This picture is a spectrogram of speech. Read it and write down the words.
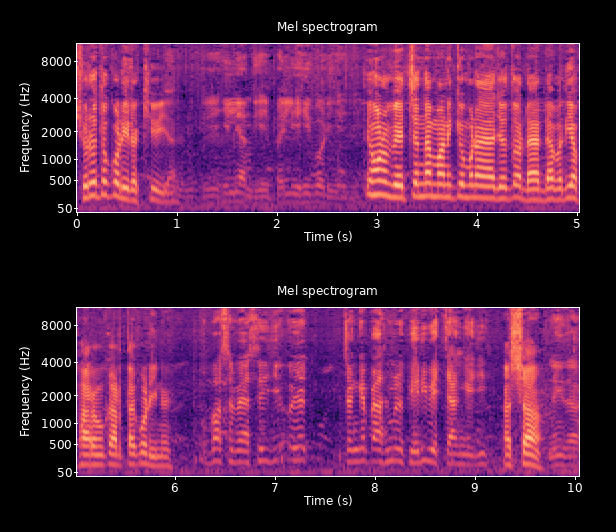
ਸ਼ੁਰੂ ਤੋਂ ਘੋੜੀ ਰੱਖੀ ਹੋਈ ਆ? ਇਹੀ ਲਿਆਂਦੀ ਹੈ ਪਹਿਲੀ ਇਹੀ ਘੋੜੀ ਹੈ ਜੀ। ਤੇ ਹੁਣ ਵੇਚਣ ਦਾ ਮਨ ਕਿਉਂ ਬਣਾਇਆ ਜੋ ਤੁਹਾਡਾ ਐਡਾ ਵਧੀਆ ਫਾਰਮ ਕਰਤਾ ਘੋੜੀ ਨੇ? ਉਹ ਬਸ ਵੈਸੇ ਹੀ ਜੀ ਉਹ ਚੰਗੇ ਪੈਸੇ ਮਿਲ ਫੇਰ ਹੀ ਵੇਚਾਂਗੇ ਜੀ। ਅੱਛਾ। ਨਹੀਂ ਤਾਂ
